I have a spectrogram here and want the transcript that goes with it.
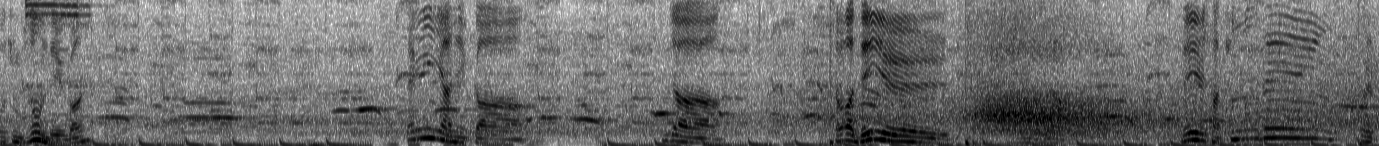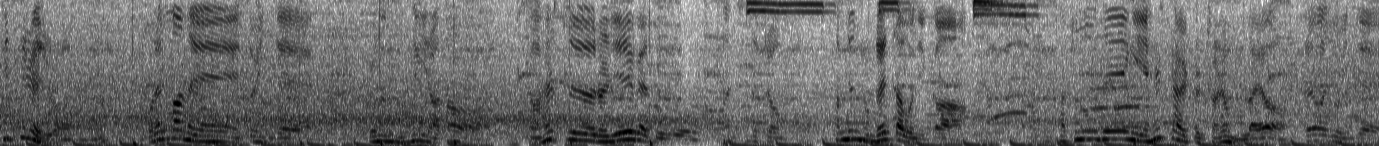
어 좀 무서운데 이건? 헬린이 하니까 진짜 저가 내일. 내일 사촌 동생을 PT를 해주러 가거든요. 오랜만에 또 이제 보는 동생이라서 제가 헬스를 1일에도 한 진짜 좀 3년 정도 했다 보니까 사촌 동생이 헬스 할 줄 전혀 몰라요. 그래가지고 이제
